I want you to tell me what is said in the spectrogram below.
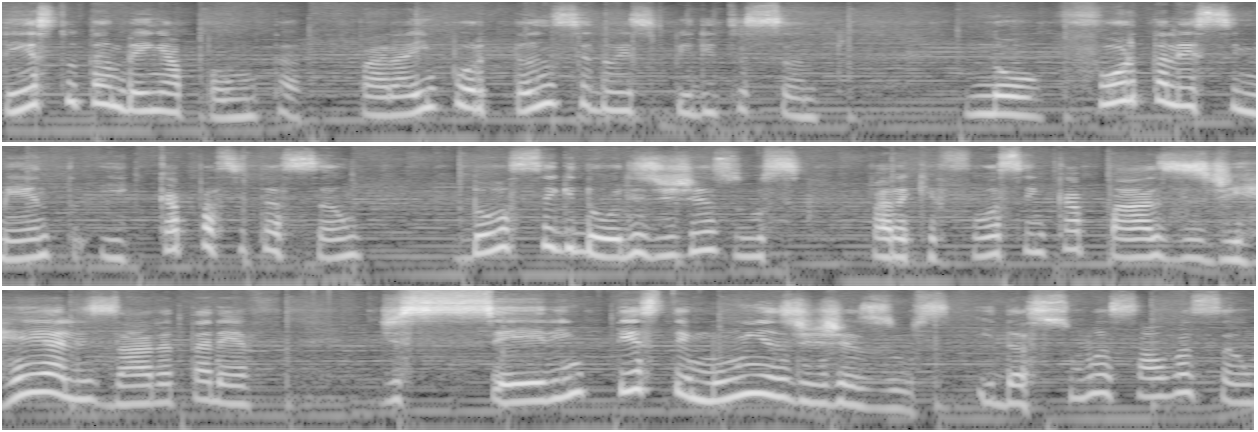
texto também aponta para a importância do Espírito Santo no fortalecimento e capacitação dos seguidores de Jesus para que fossem capazes de realizar a tarefa de serem testemunhas de Jesus e da sua salvação.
